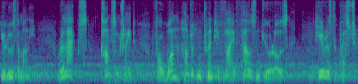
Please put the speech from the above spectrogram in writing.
you lose the money. Relax, concentrate. For 125,000 euros, here is the question.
